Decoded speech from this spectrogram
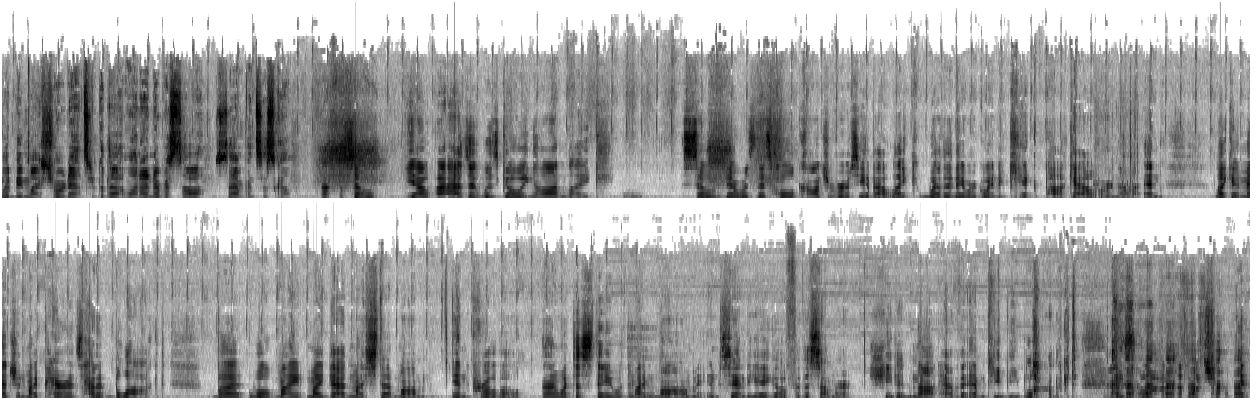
would be my short answer to that one. I never saw San Francisco. So yeah, as it was going on, like, so there was this whole controversy about like whether they were going to kick Puck out or not, and like I mentioned, my parents had it blocked, but well, my my dad and my stepmom in Provo, and I went to stay with my mom in San Diego for the summer. She did not have the MTV blocked, and so I was watching it,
